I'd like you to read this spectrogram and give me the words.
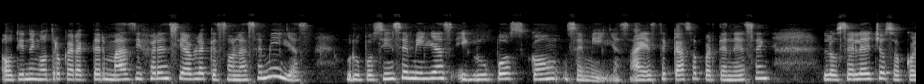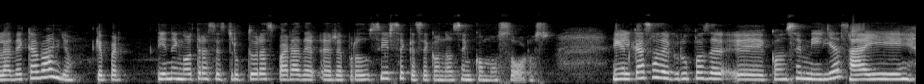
o tienen otro carácter más diferenciable que son las semillas, grupos sin semillas y grupos con semillas. A este caso pertenecen los helechos o cola de caballo, que tienen otras estructuras para reproducirse que se conocen como soros. En el caso de grupos eh, con semillas, hay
